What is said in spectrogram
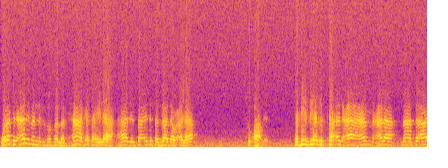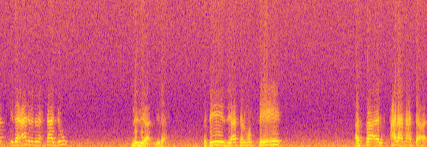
ولكن علم النبي صلى الله عليه وسلم حاجته إلى هذه الفائدة فزاده على سؤاله. ففي زيادة السائل عام على ما سأل إذا علم أنه يحتاج لزيادة لذلك ففي زيادة المفتي السائل على ما سأل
